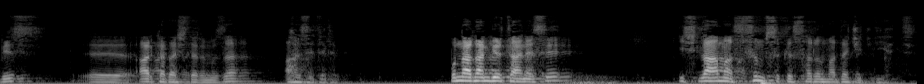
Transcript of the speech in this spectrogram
biz e, arkadaşlarımıza arz edelim. Bunlardan bir tanesi İslam'a sımsıkı sarılmada ciddiyet.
